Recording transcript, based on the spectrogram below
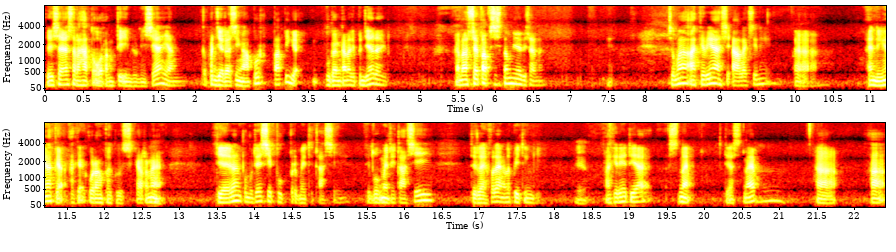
jadi saya salah satu orang di Indonesia yang ke penjara Singapura tapi nggak bukan karena di penjara gitu. karena setup sistemnya di sana. Cuma akhirnya si Alex ini uh, endingnya agak agak kurang bagus. Karena dia kan kemudian sibuk bermeditasi. Sibuk meditasi di level yang lebih tinggi. Iya. akhirnya dia snap. Dia snap uh, uh,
